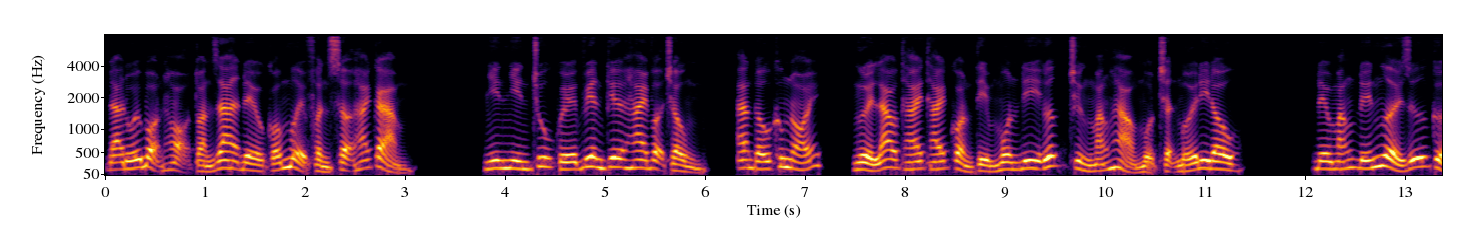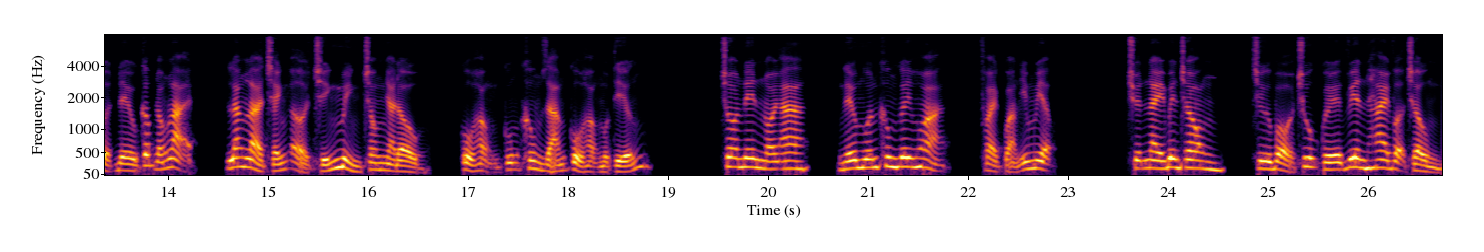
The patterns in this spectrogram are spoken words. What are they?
đã đối bọn họ toàn ra đều có 10 phần sợ hãi cảm. Nhìn nhìn Chu Quế Viên kia hai vợ chồng, an tấu không nói, người lao thái thái còn tìm môn đi ước chừng mắng hảo một trận mới đi đâu. Đều mắng đến người giữ cửa đều cấp đóng lại, lăng là tránh ở chính mình trong nhà đầu, cổ họng cũng không dám cổ họng một tiếng. Cho nên nói a, nếu muốn không gây họa, phải quản im miệng. Chuyện này bên trong, trừ bỏ Chu Quế Viên hai vợ chồng,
